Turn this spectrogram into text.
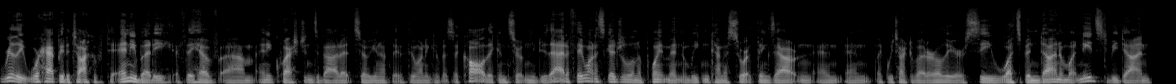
really, we're happy to talk to anybody if they have um, any questions about it. So, you know, if they, if they, want to give us a call, they can certainly do that. If they want to schedule an appointment and we can kind of sort things out and, and, and like we talked about earlier, see what's been done and what needs to be done,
